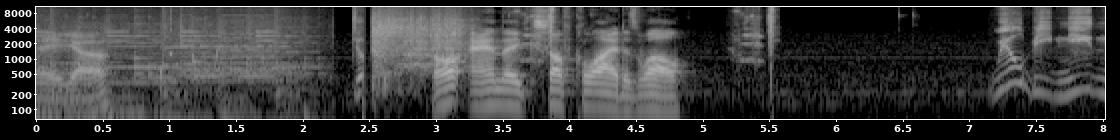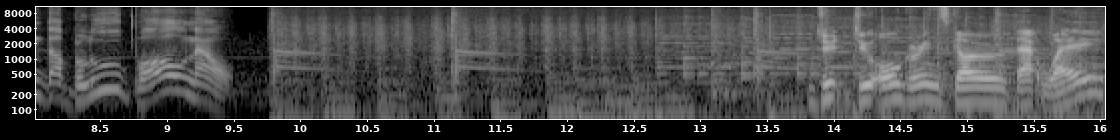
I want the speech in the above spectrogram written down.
There you go. Oh, and they self-collide as well. We'll be needing the blue ball now. Do do all greens go that way?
